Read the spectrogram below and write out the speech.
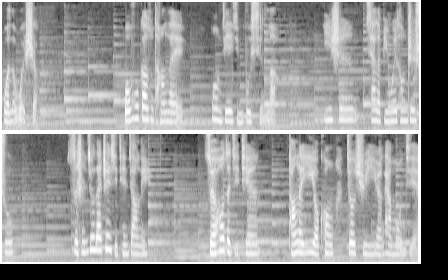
握了握手。伯父告诉唐磊，梦洁已经不行了，医生下了病危通知书，死神就在这几天降临。随后的几天，唐磊一有空就去医院看梦洁。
